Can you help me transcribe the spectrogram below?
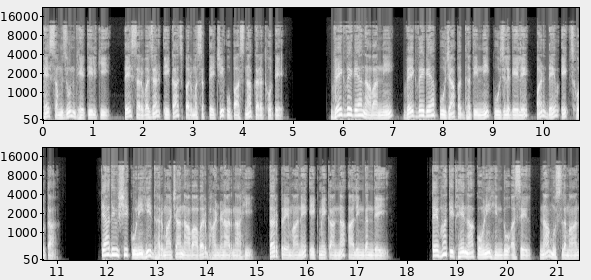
हे समजून घेतील की ते सर्वजण एकाच परमसत्तेची उपासना करत होते. वेगवेगळ्या नावांनी वेगवेगळ्या पूजा पद्धतींनी पूजले गेले पण देव एकच होता. त्या दिवशी कुणीही धर्माच्या नावावर भांडणार नाही तर प्रेमाने एकमेकांना आलिंगन देईल तेव्हा तिथे ना कोणी हिंदू असेल ना मुसलमान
